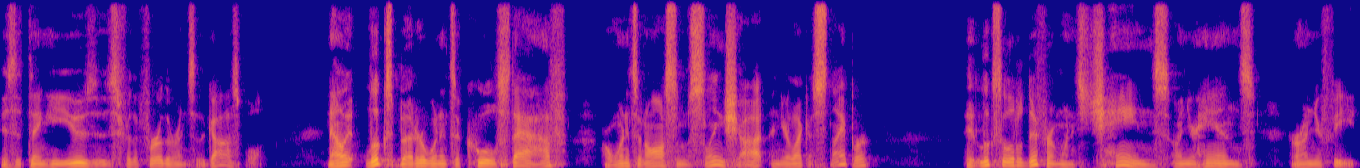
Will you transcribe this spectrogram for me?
is the thing he uses for the furtherance of the gospel. Now, it looks better when it's a cool staff or when it's an awesome slingshot and you're like a sniper. It looks a little different when it's chains on your hands or on your feet.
